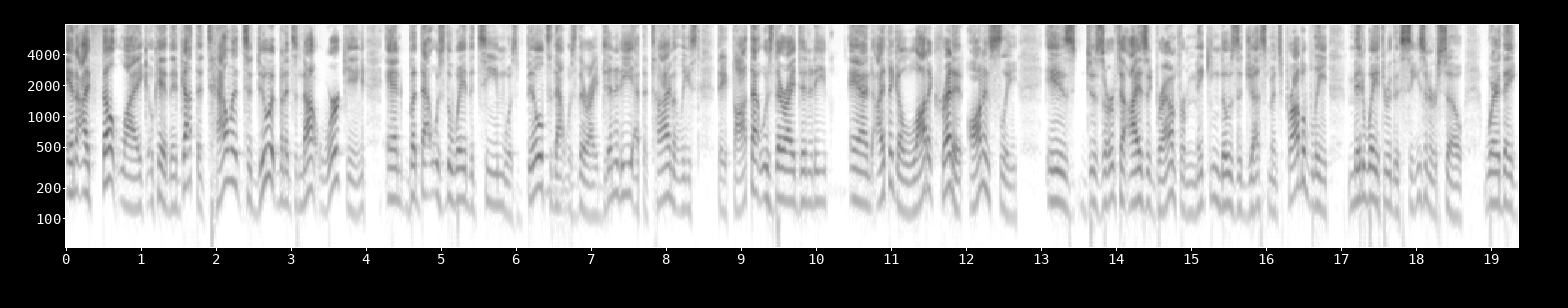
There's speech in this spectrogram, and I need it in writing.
and I felt like okay, they've got the talent to do it, but it's not working. And but that was the way the team was built. That was their identity at the time. At least they thought that was their identity. And I think a lot of credit, honestly, is deserved to Isaac Brown for making those adjustments probably midway through the season or so, where they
